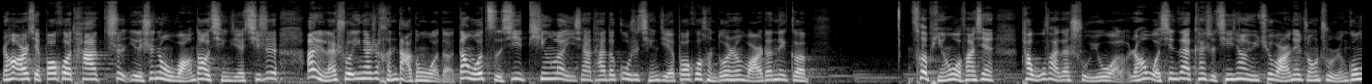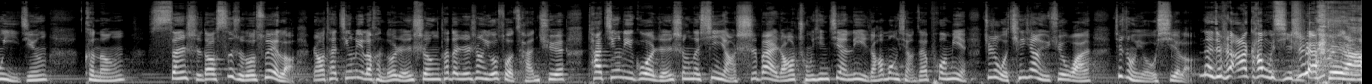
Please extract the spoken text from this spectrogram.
然后而且包括他是也是那种王道情节，其实按理来说应该是很打动我的。但我仔细听了一下他的故事情节，包括很多人玩的那个。测评我发现它无法再属于我了，然后我现在开始倾向于去玩那种主人公已经可能三十到四十多岁了，然后他经历了很多人生，他的人生有所残缺，他经历过人生的信仰失败，然后重新建立，然后梦想在破灭，就是我倾向于去玩这种游戏了。那就是阿卡姆骑士。对呀、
